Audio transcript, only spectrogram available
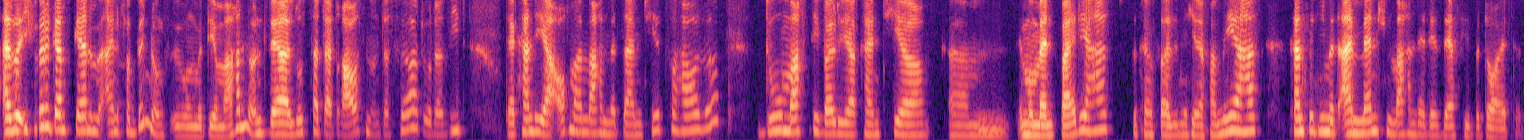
Also ich würde ganz gerne eine Verbindungsübung mit dir machen und wer Lust hat da draußen und das hört oder sieht, der kann die ja auch mal machen mit seinem Tier zu Hause. Du machst die, weil du ja kein Tier ähm, im Moment bei dir hast, beziehungsweise nicht in der Familie hast, kannst du die mit einem Menschen machen, der dir sehr viel bedeutet.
